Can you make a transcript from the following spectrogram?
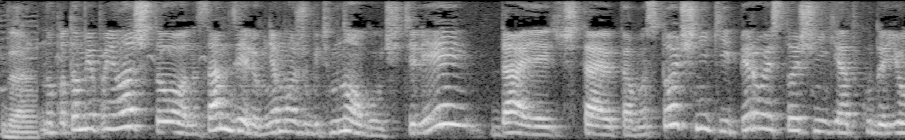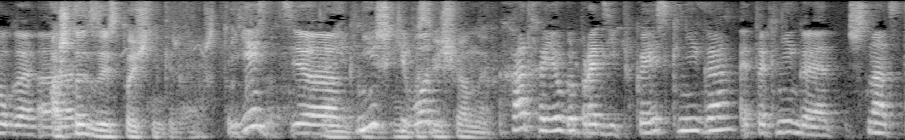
Да. Но потом я поняла, что на самом деле у меня может быть много учителей. Да, я читаю там источники, первые источники, откуда йога. А э, что это за источники? Что есть э, книжки, вот Хатха йога Прадипка есть книга. Это книга 16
